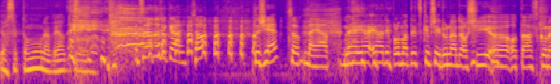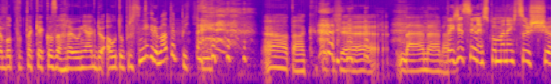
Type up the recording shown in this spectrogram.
Já se k tomu nevyjadřuji. co na to říká? Co? Cože? Co? Ne, já... Ne, já, já diplomaticky přejdu na další uh, otázku, nebo to tak jako zahraju nějak do autu. Prostě někdy máte pití. A, tak, takže ne, ne, ne. Takže si nespomeneš, což uh,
